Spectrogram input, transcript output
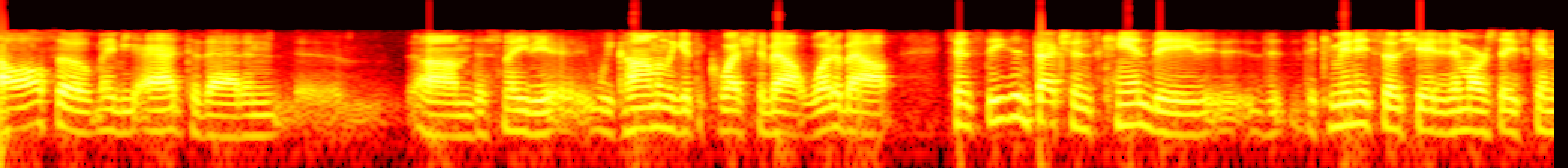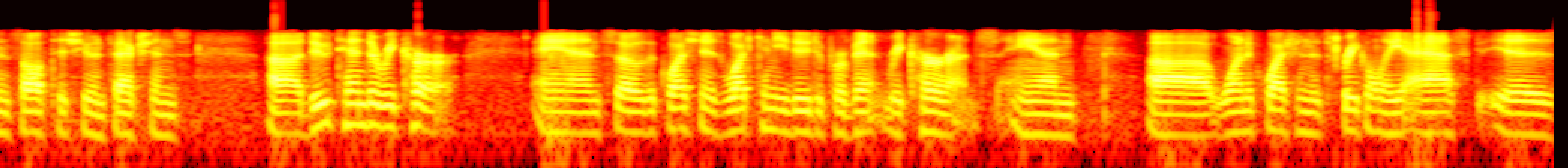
I'll also maybe add to that, and um, this may be we commonly get the question about what about since these infections can be the, the community-associated MRSA skin and soft tissue infections uh, do tend to recur, and so the question is, what can you do to prevent recurrence? And uh, one question that's frequently asked is,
